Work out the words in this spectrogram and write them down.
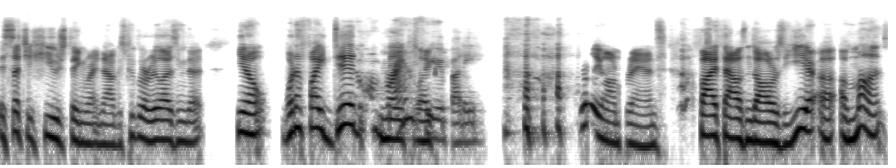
is such a huge thing right now because people are realizing that, you know, what if I did make like you, buddy, really on brands, five thousand dollars a year uh, a month,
